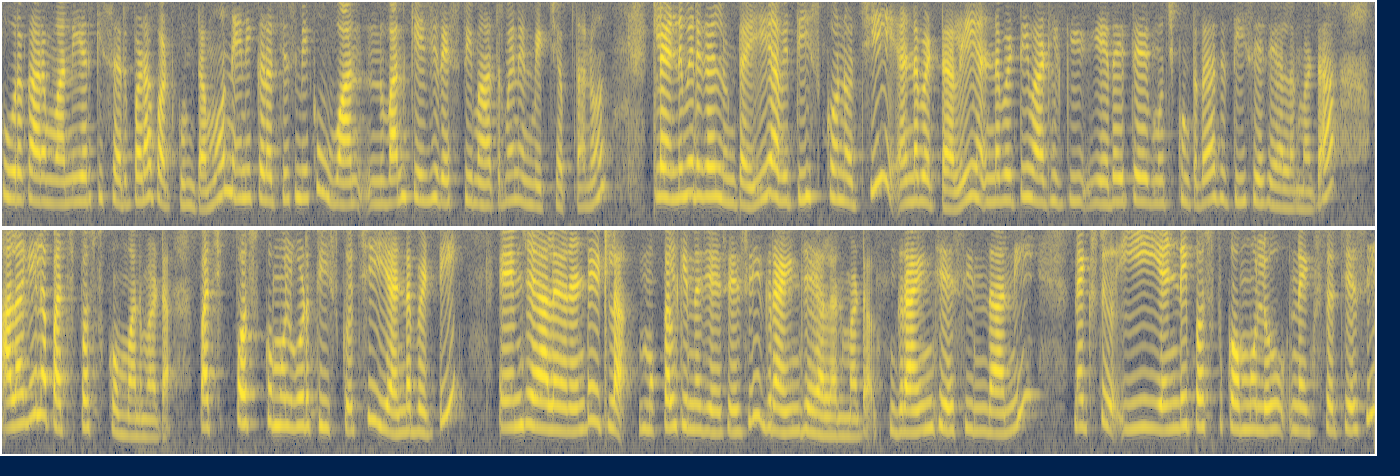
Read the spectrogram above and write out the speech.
కూరకారం వన్ ఇయర్కి సరిపడా పట్టుకుంటాము. నేను ఇక్కడ వచ్చేసి మీకు వన్ వన్ కేజీ రెసిపీ మాత్రమే నేను మీకు చెప్తాను. ఇట్లా ఎండుమిరగాయలు ఉంటాయి అవి తీసుకొని వచ్చి ఎండబెట్టాలి. ఎండబెట్టి వాటికి ఏదైతే ముచ్చుకుంటుందో అది తీసేసేయాలన్నమాట. అలాగే ఇలా పచ్చి పసుపు కొమ్ము అనమాట పచ్చి పసుపు కొమ్ములు కూడా తీసుకొచ్చి ఎండబెట్టి ఏం చేయాలి అని అంటే ఇట్లా ముక్కల కింద చేసేసి గ్రైండ్ చేయాలన్నమాట. గ్రైండ్ చేసిన దాన్ని నెక్స్ట్ ఈ ఎండి పసుపు కొమ్ములు నెక్స్ట్ వచ్చేసి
